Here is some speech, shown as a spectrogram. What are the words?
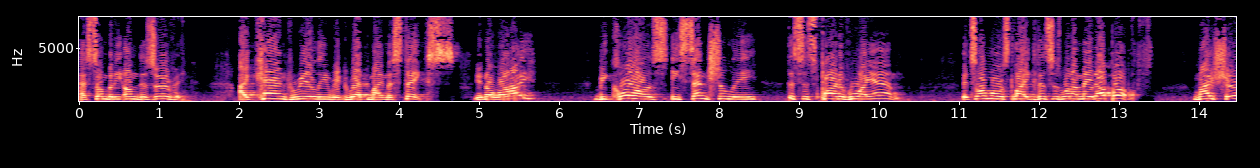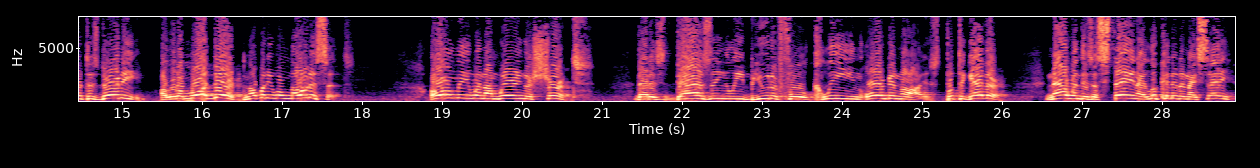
as somebody undeserving. I can't really regret my mistakes. You know why? Because essentially, this is part of who I am. It's almost like this is what I'm made up of. My shirt is dirty. A little more dirt. Nobody will notice it. Only when I'm wearing a shirt that is dazzlingly beautiful, clean, organized, put together, now, when there's a stain, I look at it and I say,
